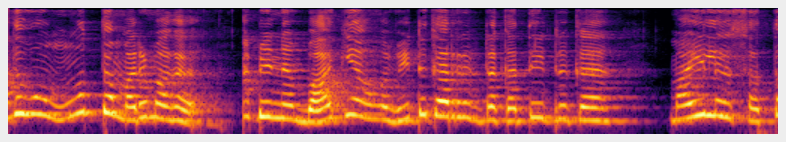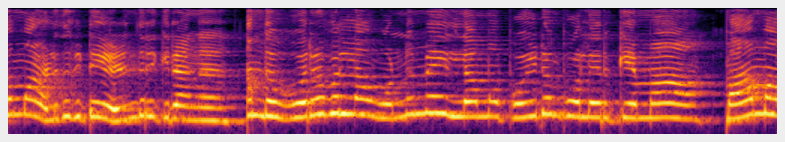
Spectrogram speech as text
அதுவும் மூத்த மருமக அப்படின்னு பாக்கியம் அவங்க வீட்டுக்காரர்கிட்ட கத்திட்டு இருக்க மயில் சத்தமா அழுதுகிட்டே எழுந்திருக்கிறாங்க. அந்த உறவெல்லாம் ஒண்ணுமே இல்லாம போயிடும் போல இருக்கேம்மா. மாமா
